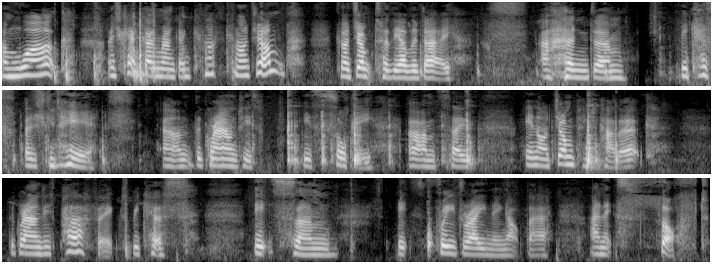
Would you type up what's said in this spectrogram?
and work. And she kept going around going, Can I, can I jump? Because I jumped her the other day. And um, because, as you can hear, um, the ground is, is soggy. Um, so in our jumping paddock, the ground is perfect because it's um, it's free draining up there and it's soft.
